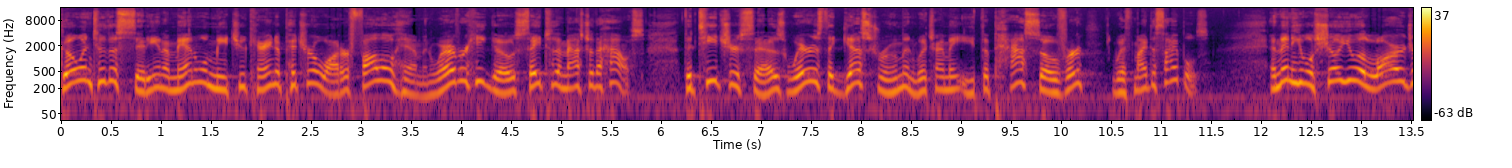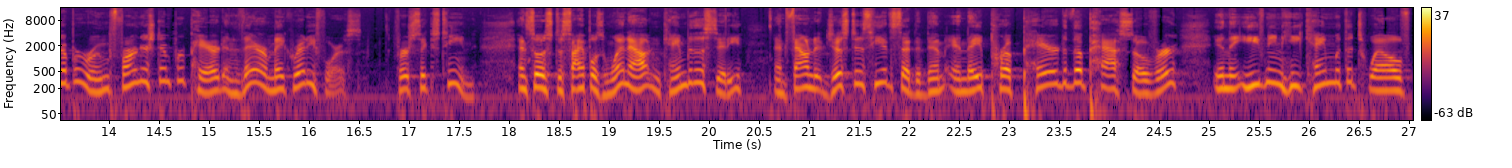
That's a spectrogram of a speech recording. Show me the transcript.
Go into the city, and a man will meet you carrying a pitcher of water. Follow him, and wherever he goes, say to the master of the house, The teacher says, Where is the guest room in which I may eat the Passover with my disciples? And then he will show you a large upper room, furnished and prepared, and there make ready for us. Verse 16. And so his disciples went out and came to the city and found it just as he had said to them, and they prepared the Passover. In the evening he came with the twelve,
